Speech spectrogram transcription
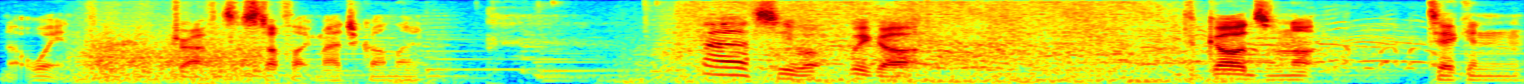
Not waiting for drafts and stuff like Magic Online. Let's see what we got. The gods have not taken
